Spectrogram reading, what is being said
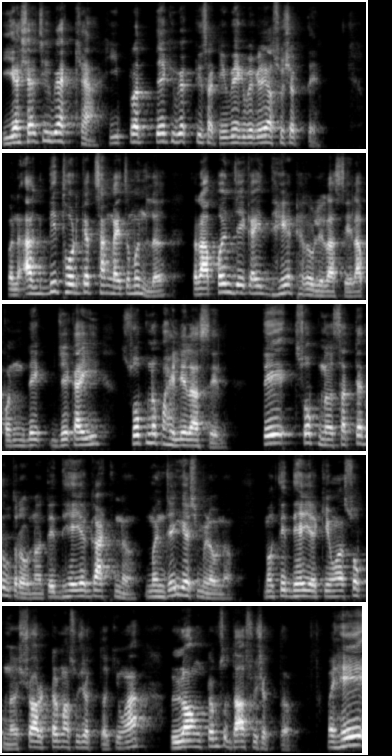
यशाची व्याख्या ही प्रत्येक व्यक्तीसाठी वेगवेगळी असू शकते. पण अगदी थोडक्यात सांगायचं म्हणलं तर आपण जे काही ध्येय ठरवलेलं असेल आपण दे जे काही स्वप्न पाहिलेलं असेल ते स्वप्न सत्यात उतरवणं ते ध्येय गाठणं म्हणजे यश मिळवणं. मग ते ध्येय किंवा स्वप्न शॉर्ट टर्म असू शकतं किंवा लाँग टर्मसुद्धा असू शकतं. मग हे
